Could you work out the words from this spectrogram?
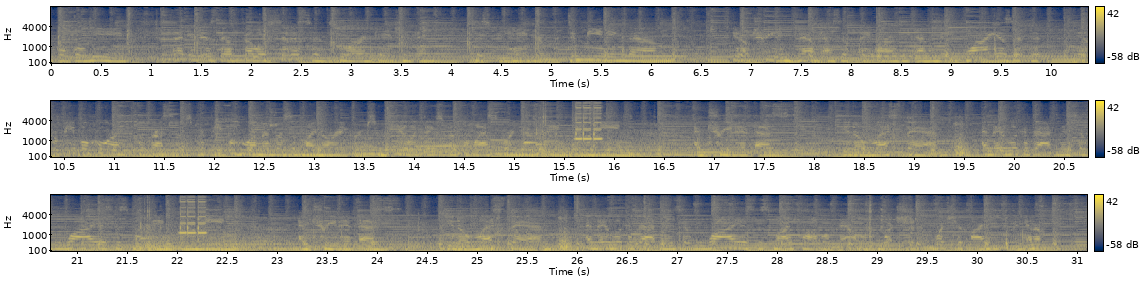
be that it is their fellow citizens who are engaging in this behavior, demeaning them, you know, treating them as if they are the enemy. Why is it that you for people who are progressives, for people who are members of minority groups who feel like they've spent the last four years being demeaned and treated as, you know, less than, and they look at that and they say, why is this being demeaned and treated as, you know, less than, and they look at that and they say, why is this my problem now? What should what should I be doing?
